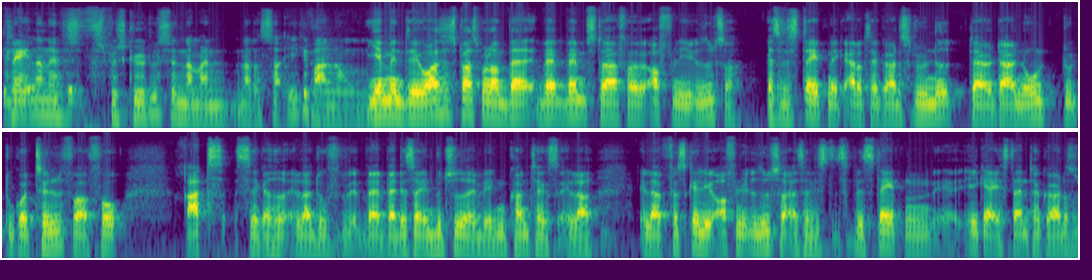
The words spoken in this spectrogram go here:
klanernes beskyttelse, når, man, når der så ikke var nogen... Jamen, det er jo også et spørgsmål om, hvad, hvad, hvem større for offentlige ydelser? Altså, hvis staten ikke er der til at gøre det, så er du nødt, der, er, der er nogen, du, du går til for at få retssikkerhed, eller du, hvad, hvad det så end betyder i hvilken kontekst, eller, eller forskellige offentlige ydelser. Altså hvis, hvis staten øh, ikke er i stand til at gøre det, så,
